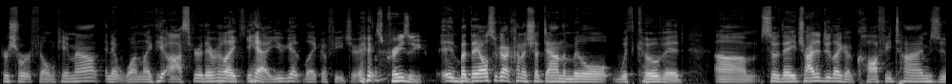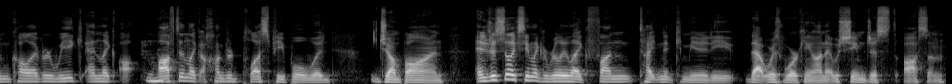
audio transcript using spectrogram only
her short film came out and it won like the Oscar, they were like, yeah, you get like a feature. That's crazy. but they also got kind of shut down in the middle with COVID. Um, so they tried to do like a coffee time Zoom call every week, and like o- often like a hundred plus people would jump on, and it just like seemed like a really like fun, tight knit community that was working on it, which seemed just awesome.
